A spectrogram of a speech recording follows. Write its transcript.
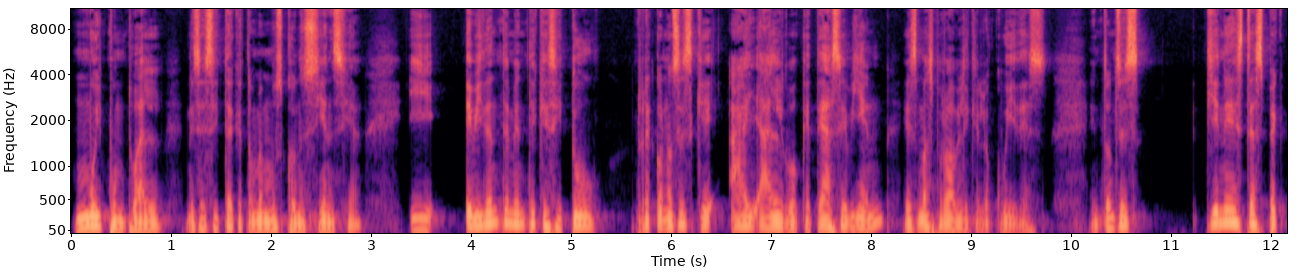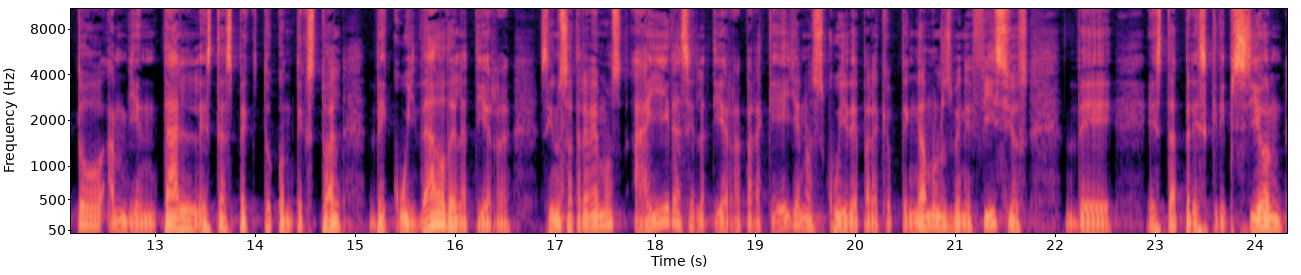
muy puntual, necesita que tomemos conciencia y evidentemente que si tú reconoces que hay algo que te hace bien, es más probable que lo cuides. Entonces, tiene este aspecto ambiental, este aspecto contextual de cuidado de la tierra. Si nos atrevemos a ir hacia la tierra para que ella nos cuide, para que obtengamos los beneficios de esta prescripción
